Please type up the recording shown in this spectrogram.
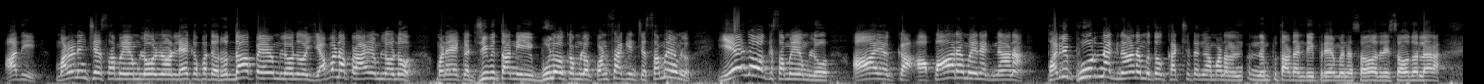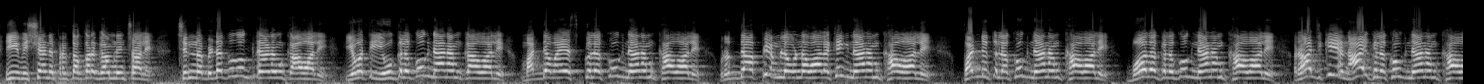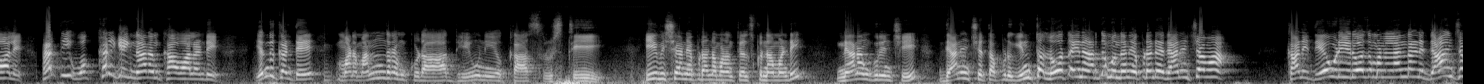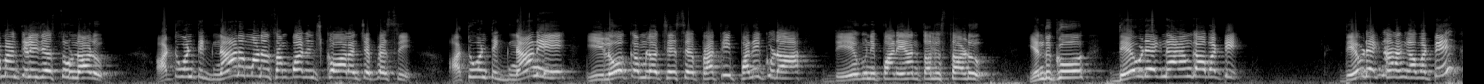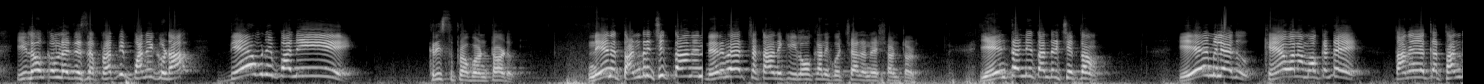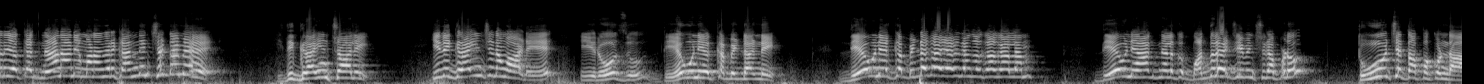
అది మరణించే సమయంలోనో లేకపోతే వృద్ధాప్యంలోనో యవన ప్రాయంలోనో మన యొక్క జీవితాన్ని ఈ భూలోకంలో కొనసాగించే సమయంలో ఏదో ఒక సమయంలో ఆ యొక్క అపారమైన జ్ఞాన పరిపూర్ణ జ్ఞానంతో ఖచ్చితంగా మనల్ని నింపుతాడండి ప్రియమైన సహోదరి సహోదరులారా. ఈ విషయాన్ని ప్రతి ఒక్కరు గమనించాలి. చిన్న బిడ్డకు జ్ఞానం కావాలి యువతి యువకులకు జ్ఞానం కావాలి మధ్య వయస్కులకు జ్ఞానం కావాలి వృద్ధాప్యంలో ఉన్న వాళ్ళకి జ్ఞానం కావాలి. పండితులకు జ్ఞానం కావాలి బోధకులకు జ్ఞానం కావాలి రాజకీయ నాయకులకు జ్ఞానం కావాలి ప్రతి ఒక్కరికి జ్ఞానం కావాలండి. ఎందుకంటే మనమందరం కూడా దేవుని యొక్క సృష్టి. ఈ విషయాన్ని ఎప్పుడన్నా మనం తెలుసుకున్నామండి? జ్ఞానం గురించి ధ్యానించేటప్పుడు ఇంత లోతైన అర్థం ఉందని ఎప్పుడైనా ధ్యానించామా? కానీ దేవుడు ఈరోజు మనల్ని అందరినీ ధ్యానించమని తెలియజేస్తూ ఉన్నాడు. అటువంటి జ్ఞానం మనం సంపాదించుకోవాలని చెప్పేసి అటువంటి జ్ఞాని ఈ లోకంలో చేసే ప్రతి పని కూడా దేవుని పని అని తలుస్తాడు. ఎందుకు? దేవుడే జ్ఞానం కాబట్టి. దేవుడే జ్ఞానం కాబట్టి ఈ లోకంలో చేసే ప్రతి పని కూడా దేవుని పని. క్రీస్తు ప్రభు అంటాడు నేను తండ్రి చిత్తాన్ని నెరవేర్చటానికి ఈ లోకానికి వచ్చాననేసి అంటాడు. ఏంటండి తండ్రి చిత్తం? ఏమి లేదు కేవలం ఒకటే తన యొక్క తండ్రి యొక్క జ్ఞానాన్ని మనందరికి అందించటమే. ఇది గ్రహించాలి. ఇది గ్రహించిన వాడే ఈరోజు దేవుని యొక్క బిడ్డ అండి. దేవుని యొక్క బిడ్డగా ఏ విధంగా కాగలం? దేవుని ఆజ్ఞలకు బద్దులై జీవించినప్పుడు తూచ తప్పకుండా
